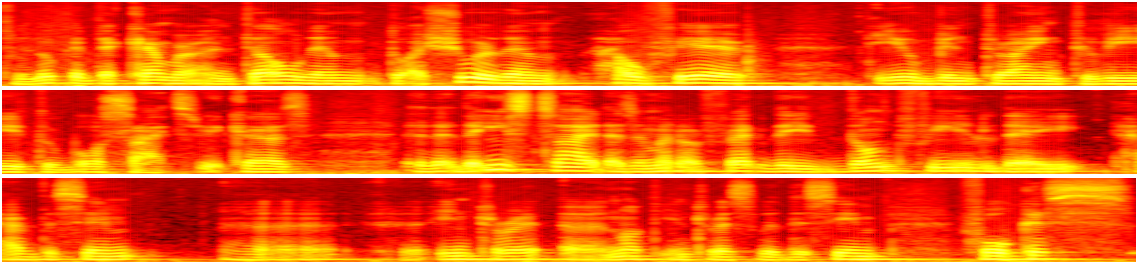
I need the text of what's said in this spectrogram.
to, look at the camera and tell them, to assure them how fair you've been trying to be to both sides? Because the, the east side, as a matter of fact, they don't feel they have the same uh, interest, uh, not interest, but the same focus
